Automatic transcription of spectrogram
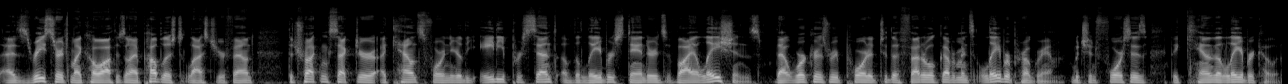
as research my co authors and I published last year found, the trucking sector accounts for nearly 80% of the labor standards violations that workers reported to the federal government's labor program, which enforces the Canada Labor Code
